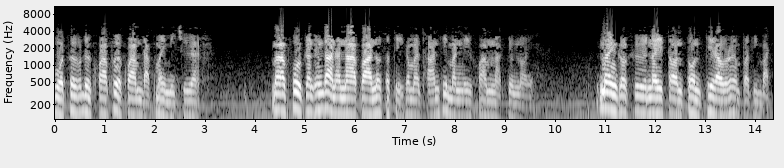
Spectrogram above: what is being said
บวชเพื่อด้วยความเพื่อความดับไม่มีเชื้อ มาพูดกันทั้งด้านอนาปานุสติกรรมฐานที่มันมีความหนักอยู่หน่อย นั่นก็คือในตอนต้นที่เราเริ่มปฏิบัติ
